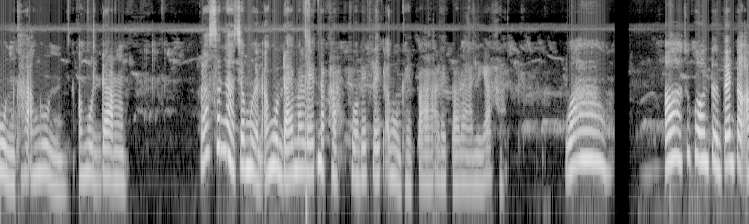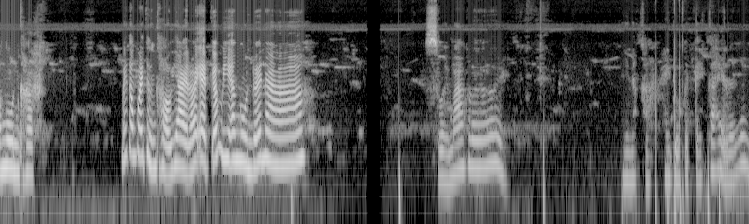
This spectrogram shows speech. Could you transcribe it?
งุ่นค่ะองุ่นองุ่นดำลักษณะจะเหมือนองุ่นไร้เมล็ดนะคะ พวงเล็กๆองุ่นไข่ปลาอะไรประมาณนี้ค่ะ ว้าว อ๋อทุกคนตื่นเต้นกับองุ่นค่ะ ไม่ต้องไปถึงเขาใหญ่ร้อยเอ็ดก็มีองุ่นด้วยนะ สวยมากเลย นี่นะคะ ให้ดูกันใกล้ๆเลย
